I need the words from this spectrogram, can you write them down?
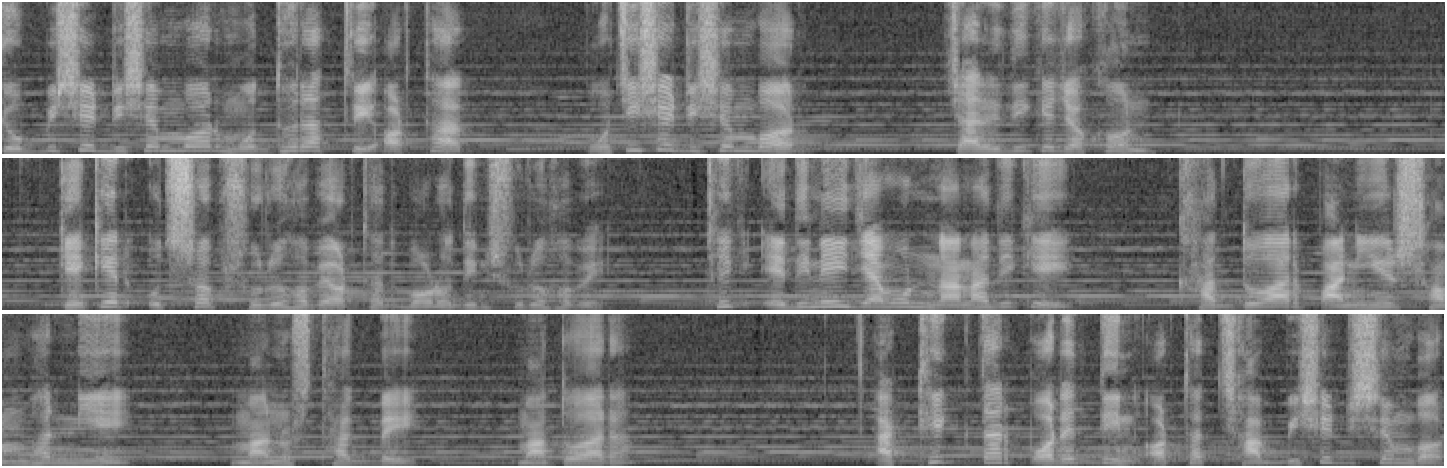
চব্বিশে ডিসেম্বর মধ্যরাত্রি, অর্থাৎ পঁচিশে ডিসেম্বর চারিদিকে যখন কেকের উৎসব শুরু হবে, অর্থাৎ বড়দিন শুরু হবে, ঠিক এদিনেই যেমন নানা দিকে খাদ্য আর পানীয়ের সম্ভার নিয়ে মানুষ থাকবে মাতোয়ারা, আর ঠিক তার পরের দিন, অর্থাৎ ছাব্বিশে ডিসেম্বর,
